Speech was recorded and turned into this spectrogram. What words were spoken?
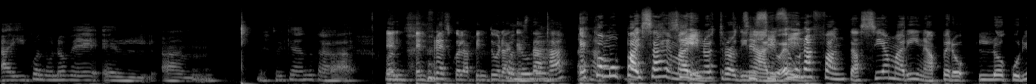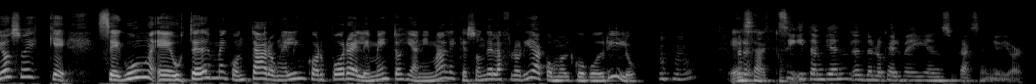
ahí cuando uno ve el... me estoy quedando trabada. El, el fresco, la pintura que está, uno- ajá. Es como un paisaje marino sí, extraordinario, sí, es sí. una fantasía marina, pero lo curioso es que, según eh, ustedes me contaron, él incorpora elementos y animales que son de la Florida, como el cocodrilo. Ujú. Pero- Exacto. Sí, y también de lo que él veía en su casa en New York.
